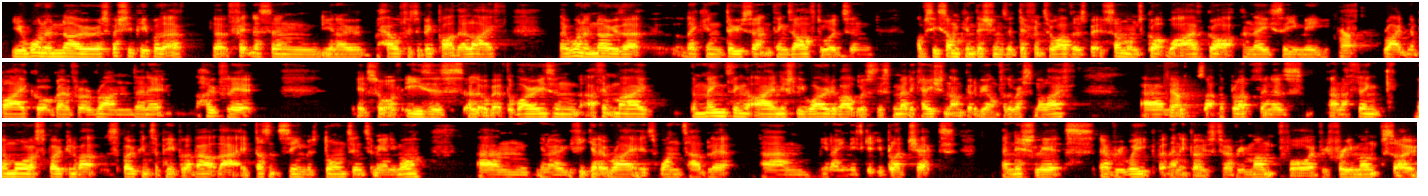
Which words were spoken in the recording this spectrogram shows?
you want to know, especially people that have that fitness and you know health is a big part of their life. They want to know that they can do certain things afterwards, and obviously some conditions are different to others. But if someone's got what I've got and they see me riding a bike or going for a run, then it hopefully it it sort of eases a little bit of the worries. And I think my the main thing that I initially worried about was this medication that I'm going to be on for the rest of my life. Um, yeah. It's like the blood thinners, and I think the more I've spoken about spoken to people about that, it doesn't seem as daunting to me anymore. Um, you know, if you get it right, it's one tablet. Um, you know, you need to get your blood checked. Initially, it's every week, but then it goes to every month or every three months. So,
